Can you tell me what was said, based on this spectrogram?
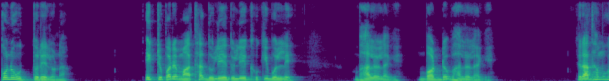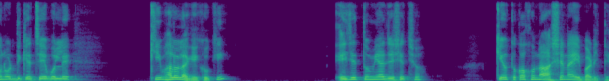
কোনো উত্তর এলো না। একটু পরে মাথা দুলিয়ে দুলিয়ে খুকি বললে, ভালো লাগে, বড্ড ভালো লাগে। রাধামোহন ওর দিকে চেয়ে বললে, কি ভালো লাগে খুকি? এই যে তুমি আজ এসেছ, কেউ তো কখনো আসে না এই বাড়িতে।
